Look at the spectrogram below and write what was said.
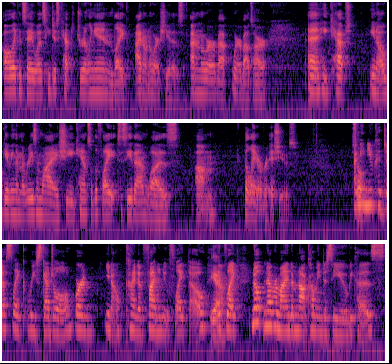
all they could say was he just kept drilling in like I don't know where she is. I don't know where about whereabouts are. And he kept, you know, giving them the reason why she canceled the flight to see them was um the layover issues. I mean, you could just like reschedule or, you know, kind of find a new flight though. Yeah. It's like, nope, never mind. I'm not coming to see you because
